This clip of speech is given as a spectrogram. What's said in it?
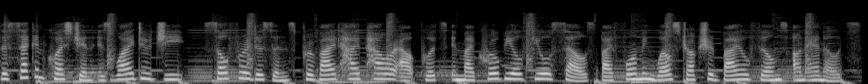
The second question is why do G. sulfur-Dussen's provide high power outputs in microbial fuel cells by forming well-structured biofilms on anodes?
